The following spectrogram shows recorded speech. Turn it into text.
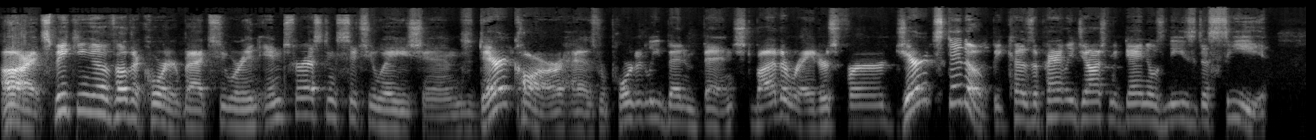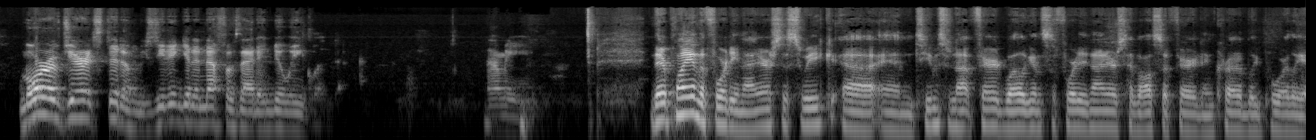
All right. Speaking of other quarterbacks who are in interesting situations, Derek Carr has reportedly been benched by the Raiders for Jarrett Stidham because apparently Josh McDaniels needs to see more of Jarrett Stidham because he didn't get enough of that in New England. I mean, they're playing the 49ers this week, uh, and teams have not fared well against the 49ers, have also fared incredibly poorly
